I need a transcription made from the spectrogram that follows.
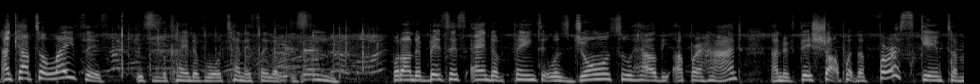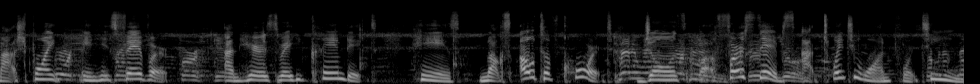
and capitalizes. This is the kind of raw tennis I like to see. But on the business end of things, it was Jones who held the upper hand. And if this shot put the first game to match point in his favor. And here's where he claimed it. Haynes knocks out of court. Jones first dibs at 21-14.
